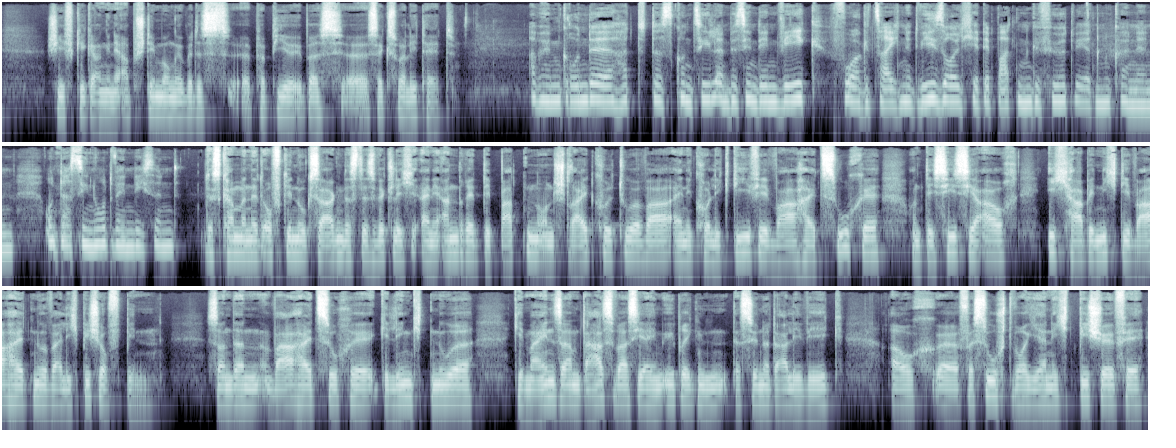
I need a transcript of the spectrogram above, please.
schiefgegangene Abstimmung über das äh, Papier über äh, Sexualität. Aber im Grunde hat das Konzil ein bisschen den Weg vorgezeichnet, wie solche Debatten geführt werden können und dass sie notwendig sind. Das kann man nicht oft genug sagen, dass das wirklich eine andere Debatten- und Streitkultur war, eine kollektive Wahrheitssuche. Und das hieß ja auch, ich habe nicht die Wahrheit nur, weil ich Bischof bin, sondern Wahrheitssuche gelingt nur gemeinsam. Das, was ja im Übrigen der synodale Weg auch äh, versucht, wo ja nicht Bischöfe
